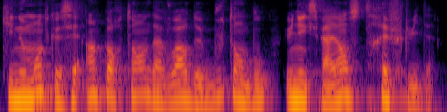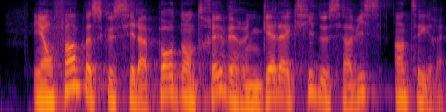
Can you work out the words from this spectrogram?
qui nous montre que c'est important d'avoir de bout en bout une expérience très fluide. Et enfin parce que c'est la porte d'entrée vers une galaxie de services intégrés.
